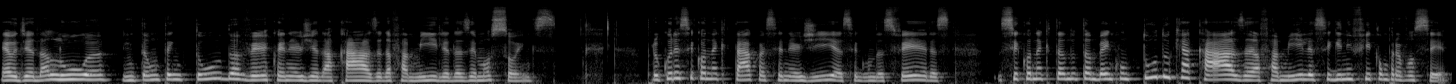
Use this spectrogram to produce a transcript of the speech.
É o dia da lua, então tem tudo a ver com a energia da casa, da família, das emoções. Procura se conectar com essa energia segundas-feiras, se conectando também com tudo que a casa, a família significam para você.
